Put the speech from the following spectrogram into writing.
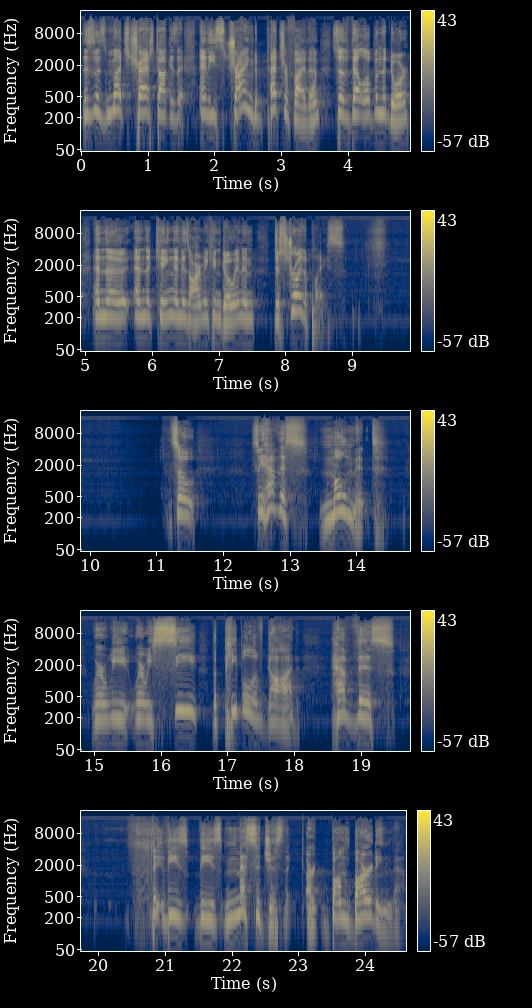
This is as much trash talk as that. And he's trying to petrify them so that they'll open the door and the, and the king and his army can go in and destroy the place. So, so you have this moment where we, where we see the people of God have this, th- these, these messages that are bombarding them.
